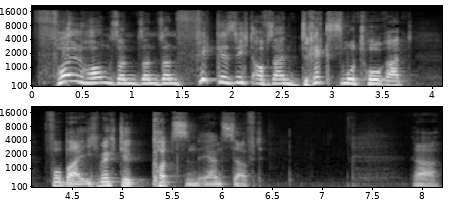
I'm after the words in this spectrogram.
Vollhong, so, so, so ein Fickgesicht auf seinem Drecksmotorrad vorbei. Ich möchte kotzen, ernsthaft. Ja,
